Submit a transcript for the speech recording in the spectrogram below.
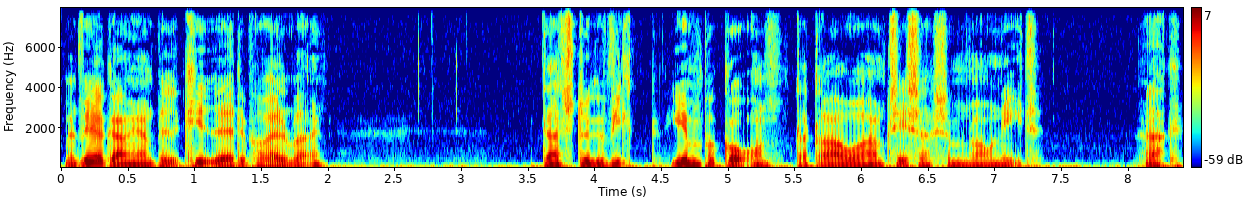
men hver gang er han blevet ked af det på alvejen. Der er et stykke vildt hjemme på gården, der drager ham til sig som en magnet. Ak,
